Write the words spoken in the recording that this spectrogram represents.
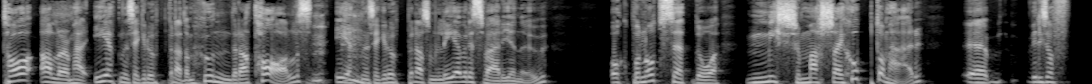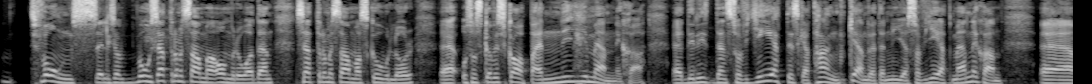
ta alla de här etniska grupperna, de hundratals mm. etniska grupperna som lever i Sverige nu och på något sätt då mischmascha ihop de här eh, vi liksom tvångs, liksom, bosätter dem i samma områden, sätter dem i samma skolor eh, och så ska vi skapa en ny människa. Eh, det är den sovjetiska tanken, vet, den nya sovjetmänniskan eh,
